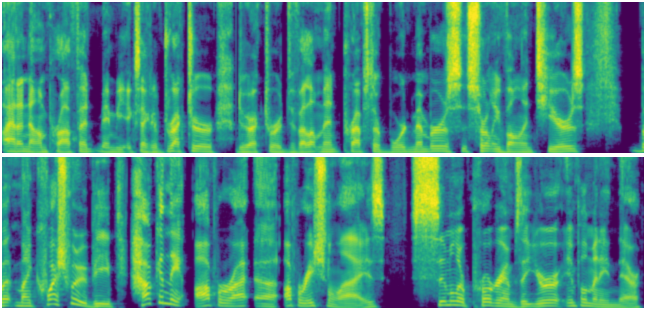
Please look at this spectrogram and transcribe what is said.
at a nonprofit, maybe executive director, director of development, perhaps they're board members, certainly volunteers. But my question would be how can they opera- uh, operationalize similar programs that you're implementing there?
